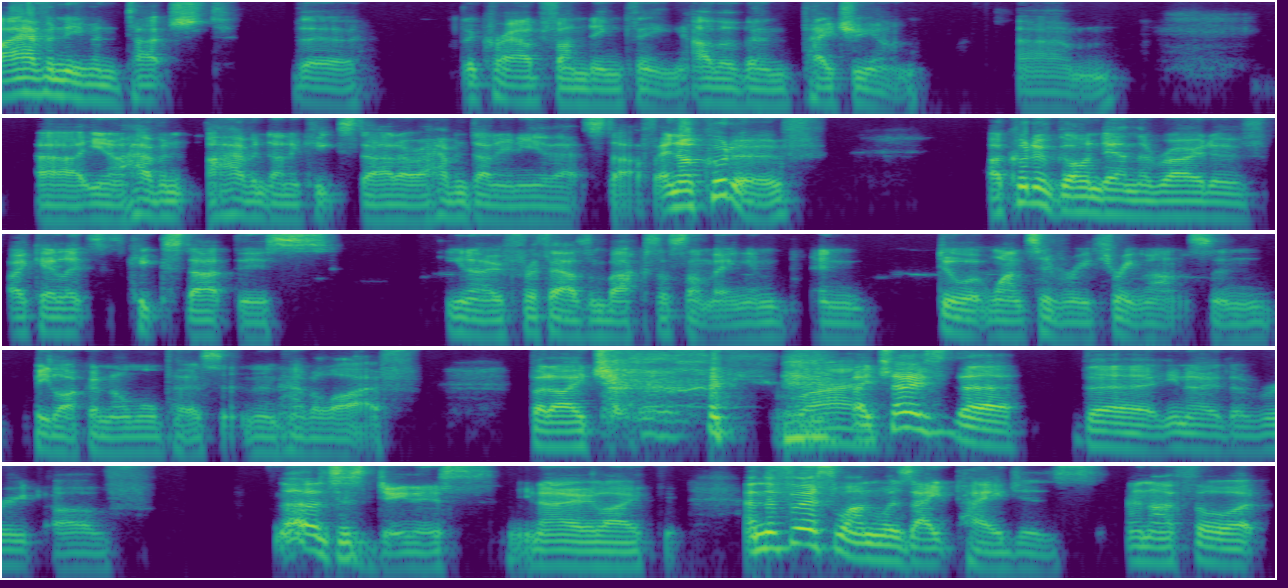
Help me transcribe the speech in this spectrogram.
I haven't even touched the the crowdfunding thing other than Patreon. Um uh you know i haven't i haven't done a kickstarter. I haven't done any of that stuff. And i could have i could have gone down the road of okay let's kickstart this you know for a thousand bucks or something and and do it once every three months and be like a normal person and have a life. But i cho- i chose the the you know the route of no let's just do this you know like and the first one was eight pages and i thought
